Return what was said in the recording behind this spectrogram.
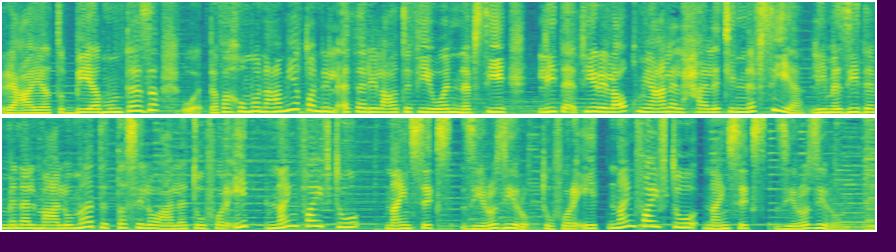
رعاية طبية ممتازة وتفهم عميق للأثر العاطفي والنفسي لتأثير العقم على الحالة النفسية لمزيد من المعلومات اتصلوا على 248 952 9600 248 952 9600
